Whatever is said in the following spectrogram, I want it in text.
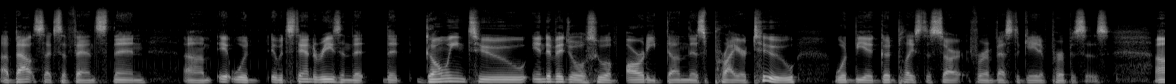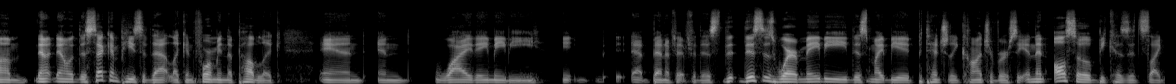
about sex offense, then um, it would it would stand to reason that that going to individuals who have already done this prior to would be a good place to start for investigative purposes. Um, now, now the second piece of that, like informing the public and and why they may be benefit for this. Th- this is where maybe this might be a potentially controversy, and then also because it's like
